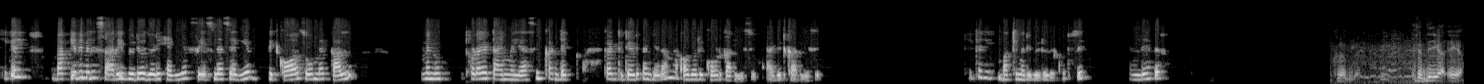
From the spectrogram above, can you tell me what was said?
ਠੀਕ ਹੈ ਜੀ? ਬਾਕੀ ਦੀ ਮੇਰੀ ਸਾਰੀ ਵੀਡੀਓ ਜਿਹੜੀ ਹੈਗੀ ਹੈ ਫੇਸਲੈਸ ਹੈਗੀ ਹੈ ਬਿਕੋਜ਼ ਉਹ ਮੈਂ ਕੱਲ ਮੈਨੂੰ ਥੋੜਾ ਜਿਹਾ ਟਾਈਮ ਮਿਲਿਆ ਸੀ ਘੰਟੇ ਘੰਟੇ ਡੇਢ ਘੰਟੇ ਦਾ ਮੈਂ ਉਦੋਂ ਰਿਕਾਰਡ ਕਰ ਲਈ ਸੀ ਐਡਿਟ ਕਰ ਲਈ ਸੀ। ਠੀਕ ਹੈ ਜੀ? ਬਾਕੀ ਮੇਰੀ ਵੀਡੀਓ ਦੇਖੋ ਤੁਸੀਂ ਮਿਲਦੇ ਫਿਰ। ਸਿੱਧੀ ਗੱਲ ਇਹ ਆ।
